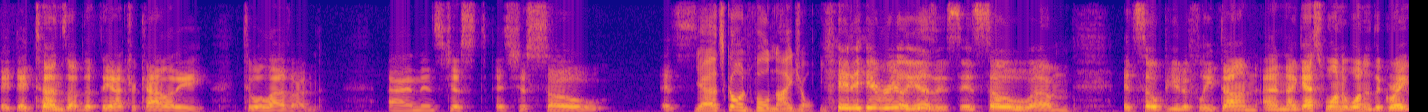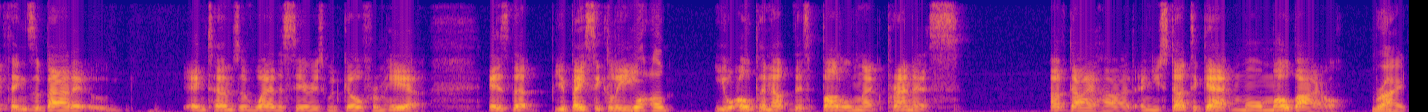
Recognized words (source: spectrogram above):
It, it turns up the theatricality to eleven, and it's just it's just so it's Yeah, it's going full Nigel. It, it really is. It's it's so um, it's so beautifully done, and I guess one one of the great things about it, in terms of where the series would go from here, is that you basically Well, oh, you open up this bottleneck premise of Die Hard, and you start to get more mobile. right.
